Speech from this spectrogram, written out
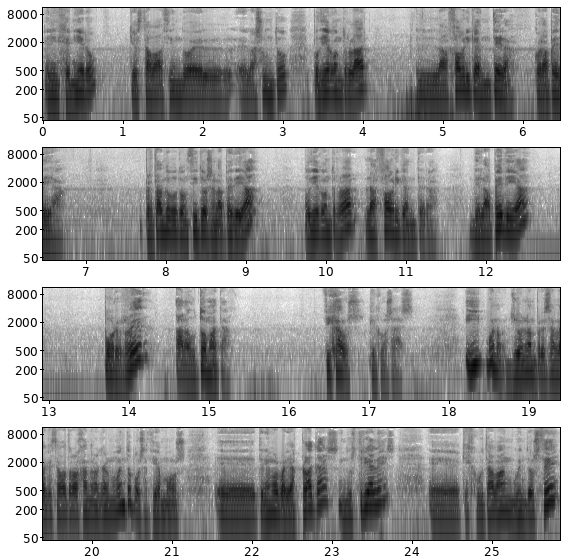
el ingeniero que estaba haciendo el, el asunto podía controlar la fábrica entera con la PDA. Apretando botoncitos en la PDA, podía controlar la fábrica entera de la PDA por red al autómata. Fijaos qué cosas. Y bueno, yo en la empresa en la que estaba trabajando en aquel momento, pues hacíamos, eh, teníamos varias placas industriales eh, que ejecutaban Windows C.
